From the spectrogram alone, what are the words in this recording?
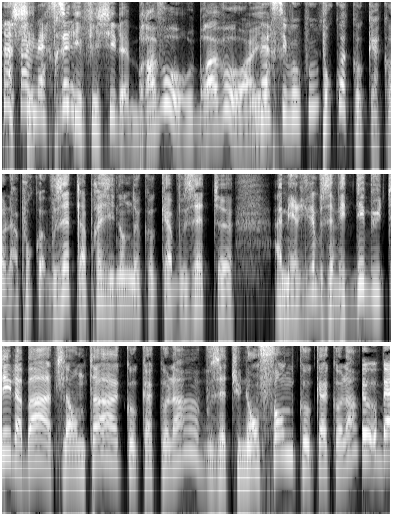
très difficile. Bravo, bravo. hein. Merci beaucoup. Pourquoi Coca-Cola? Pourquoi vous êtes la présidente de Coca Vous êtes euh, américaine. Vous avez débuté là-bas à Atlanta, à Coca-Cola? Vous êtes une enfant de Coca-Cola? Bah,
